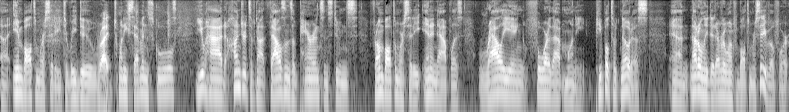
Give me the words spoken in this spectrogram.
uh, in Baltimore City to redo Right. 27 schools. You had hundreds, if not thousands, of parents and students from Baltimore City in Annapolis rallying for that money. People took notice. And not only did everyone from Baltimore City vote for it,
